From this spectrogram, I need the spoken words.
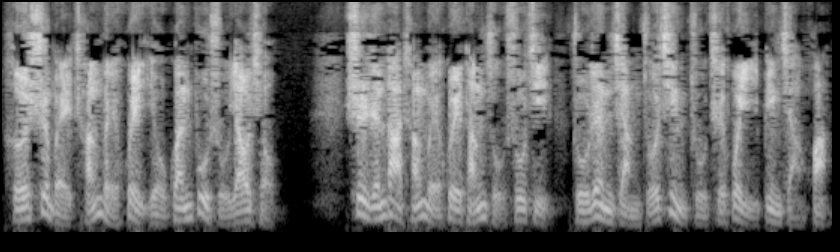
和市委常委会有关部署要求。市人大常委会党组书记主任蒋卓庆主持会议并讲话。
